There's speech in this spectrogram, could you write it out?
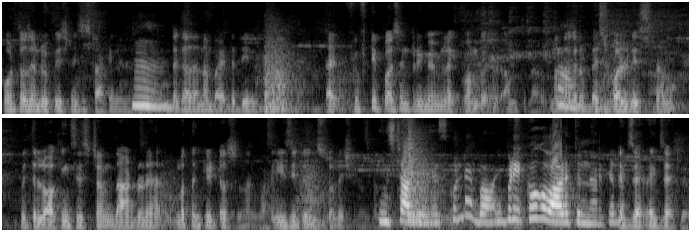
ఫోర్ థౌసండ్ రూపీస్ నుంచి స్టార్టింగ్ ఉంది. ఎంత కదన్నా బయట దీనికన్నా ఫిఫ్టీ పర్సెంట్ ప్రీమియంలో ఎక్కువ అమ్ము- అమ్ముతున్నారు. మన దగ్గర బెస్ట్ క్వాలిటీ ఇస్తున్నాము. విత్ లాకింగ్ సిస్టమ్ దాంట్లోనే మొత్తం కిట్ వస్తుంది అనమాట ఈజీ టు ఇన్స్టాలేషన్ ఇన్స్టాల్ చేసేసుకుంటే బాగుంది ఇప్పుడు ఎక్కువగా వాడుతున్నారు కదా. ఎగ్జాక్ట్ ఎగ్జాక్ట్లీ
